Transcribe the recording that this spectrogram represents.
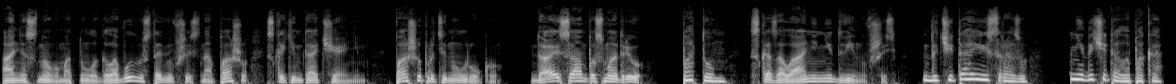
Аня снова мотнула головой, уставившись на Пашу с каким-то отчаянием. Паша протянул руку. «Дай сам посмотрю». «Потом», — сказала Аня, не двинувшись. «Дочитаю и сразу. Не дочитала пока».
